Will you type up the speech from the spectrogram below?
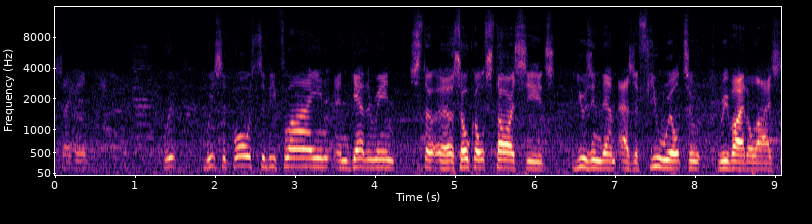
second. We we're supposed to be flying and gathering uh, so-called star seeds, using them as a fuel to revitalize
